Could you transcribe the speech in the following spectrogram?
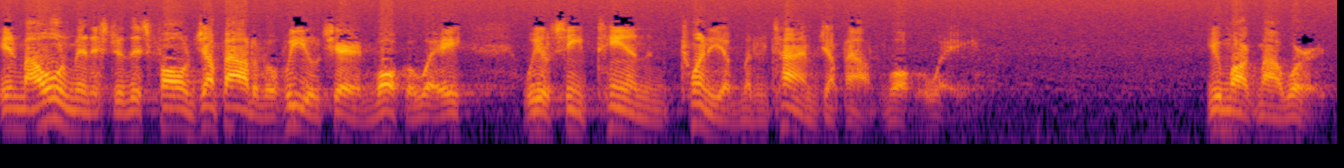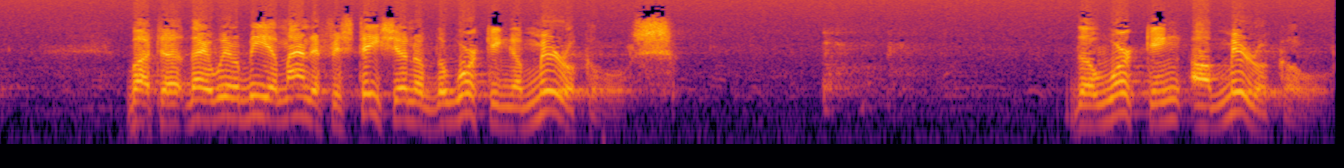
in my own ministry this fall jump out of a wheelchair and walk away, we'll see 10 and 20 of them at a time jump out and walk away. You mark my word. But uh, there will be a manifestation of the working of miracles. The working of miracles.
